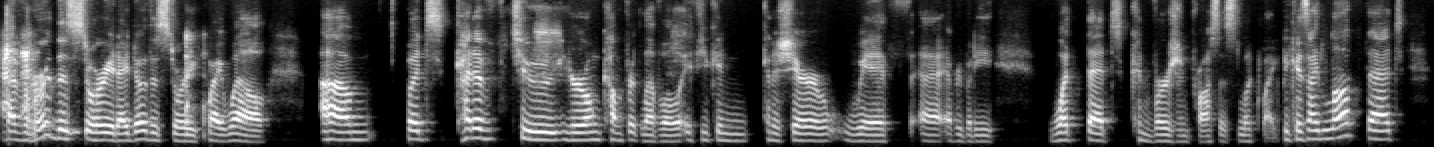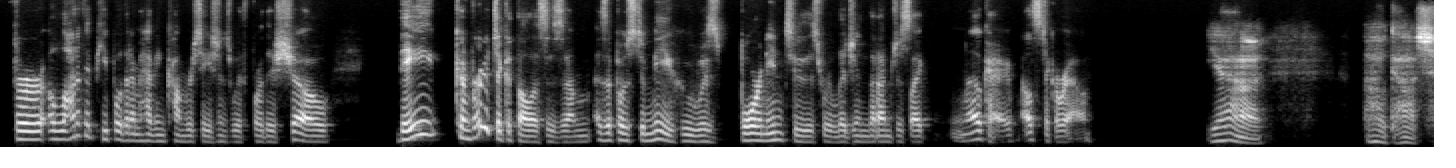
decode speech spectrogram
have heard this story and I know this story quite well. Um, but kind of to your own comfort level, if you can kind of share with uh, everybody what that conversion process looked like. Because I love that for a lot of the people that I'm having conversations with for this show, they converted to Catholicism as opposed to me, who was born into this religion that I'm just like, okay, I'll stick around. Yeah. Oh gosh.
